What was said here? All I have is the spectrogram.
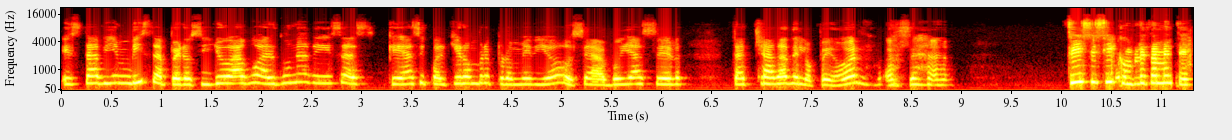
está bien vista, pero si yo hago alguna de esas que hace cualquier hombre promedio, o sea, voy a ser tachada de lo peor, o sea. Sí, sí, sí, completamente.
